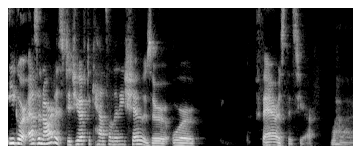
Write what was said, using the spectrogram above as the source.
Igor, as an artist, did you have to cancel any shows or or fairs this year? Uh,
